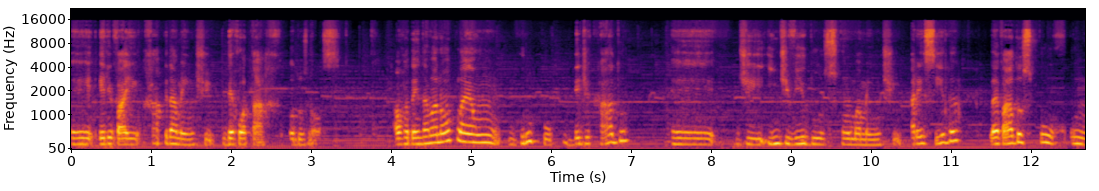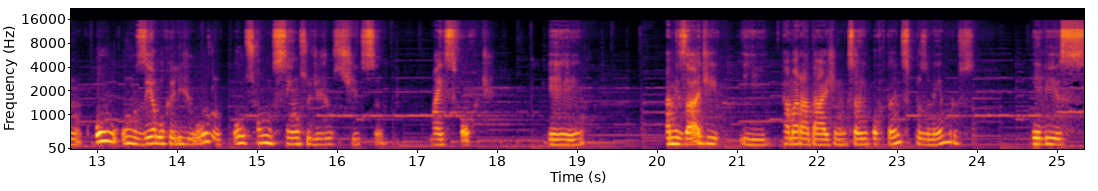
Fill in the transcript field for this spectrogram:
é, ele vai rapidamente derrotar todos nós. A Ordem da Manopla é um grupo dedicado é, de indivíduos com uma mente parecida levados por um ou um zelo religioso ou só um senso de justiça mais forte. É, amizade e camaradagem são importantes para os membros. Eles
